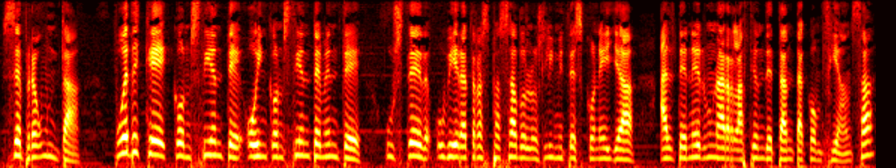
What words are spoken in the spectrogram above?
Se pregunta, ¿puede que consciente o inconscientemente usted hubiera traspasado los límites con ella al tener una relación de tanta confianza?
